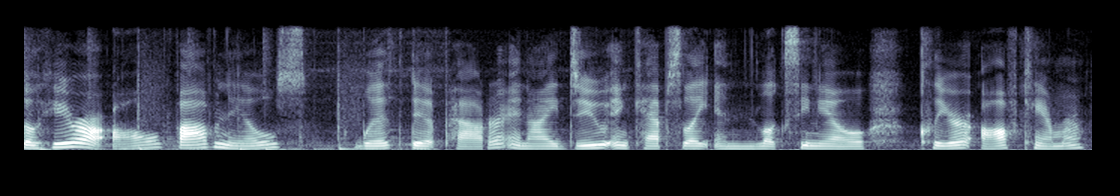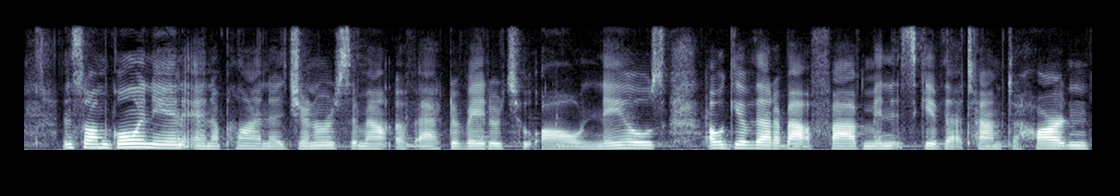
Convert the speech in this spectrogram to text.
So here are all five nails with dip powder and I do encapsulate in Luxie Nail clear off camera. And so I'm going in and applying a generous amount of activator to all nails. I will give that about five minutes give that time to harden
